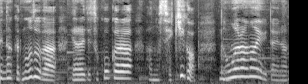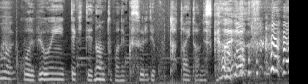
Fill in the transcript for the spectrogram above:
い、なんか喉がやられてそこからあの咳が止まらないみたいな、うんはい、こう病院行ってきてなんとかね薬でこう叩いたんですけど、はい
